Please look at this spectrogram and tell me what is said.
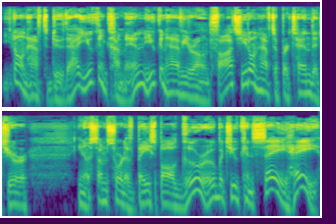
You don't have to do that. You can come in, you can have your own thoughts. You don't have to pretend that you're, you know, some sort of baseball guru, but you can say, Hey,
